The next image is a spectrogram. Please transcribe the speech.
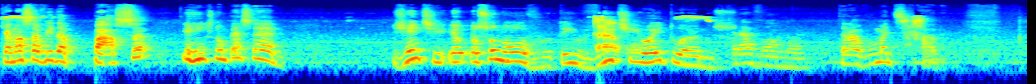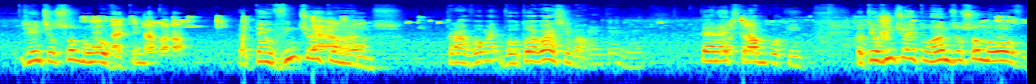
que a nossa vida passa e a gente não percebe. Gente, eu, eu sou novo, eu tenho 28 anos. Travou, amor. Travou, mas descava. Gente, eu sou novo. Eu Aqui tenho, travou não. eu tenho 28 Travou. anos. Travou, mas. Voltou agora sim, Val? É a internet. trava um pouquinho. Eu tenho 28 anos, eu sou novo.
